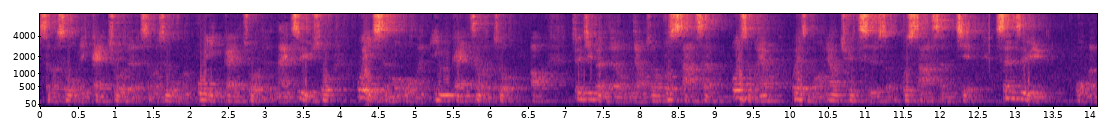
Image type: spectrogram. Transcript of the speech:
什么是我们应该做的，什么是我们不应该做的，乃至于说。为什么我们应该这么做？好，最基本的，我们讲说不杀生，为什么要为什么要去持守不杀生戒？甚至于我们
